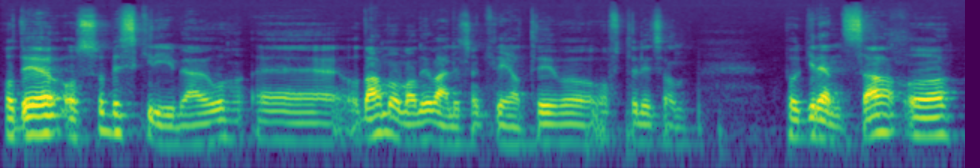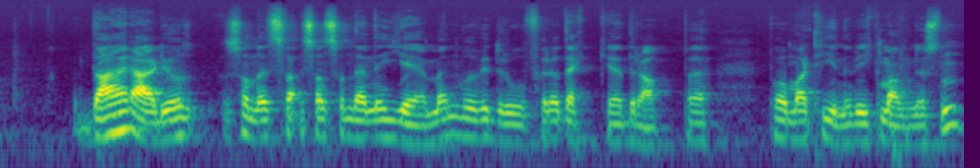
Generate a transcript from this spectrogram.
Og det også beskriver jeg jo. Eh, og da må man jo være litt sånn kreativ og ofte litt sånn på grensa. Og der er det jo sånne, sånn som den i Jemen, hvor vi dro for å dekke drapet på Martine Wiik Magnussen.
